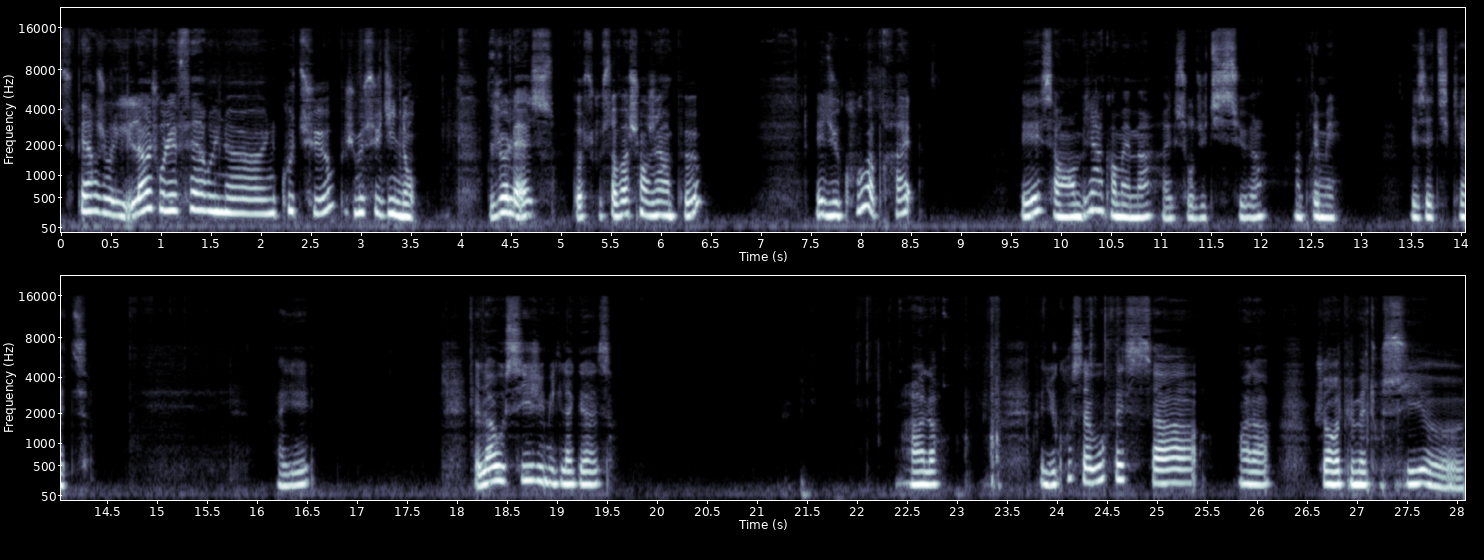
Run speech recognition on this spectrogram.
super joli. Là, je voulais faire une, euh, couture, puis je me suis dit non. Je laisse, parce que ça va changer un peu. Et du coup, après, et ça rend bien quand même, hein, avec sur du tissu hein, imprimé. Les étiquettes. Voyez? Et là aussi, j'ai mis de la gaze. Voilà. Et du coup, ça vous fait ça. Voilà. J'aurais pu mettre aussi euh,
